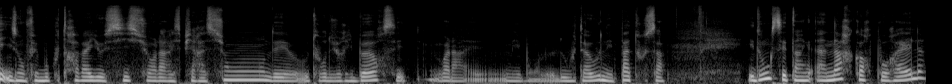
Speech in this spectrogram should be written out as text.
ils ont fait beaucoup de travail aussi sur la respiration, autour du rebirth. Mais bon, le, le Wu Tao n'est pas tout ça. Et donc c'est un, art corporel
